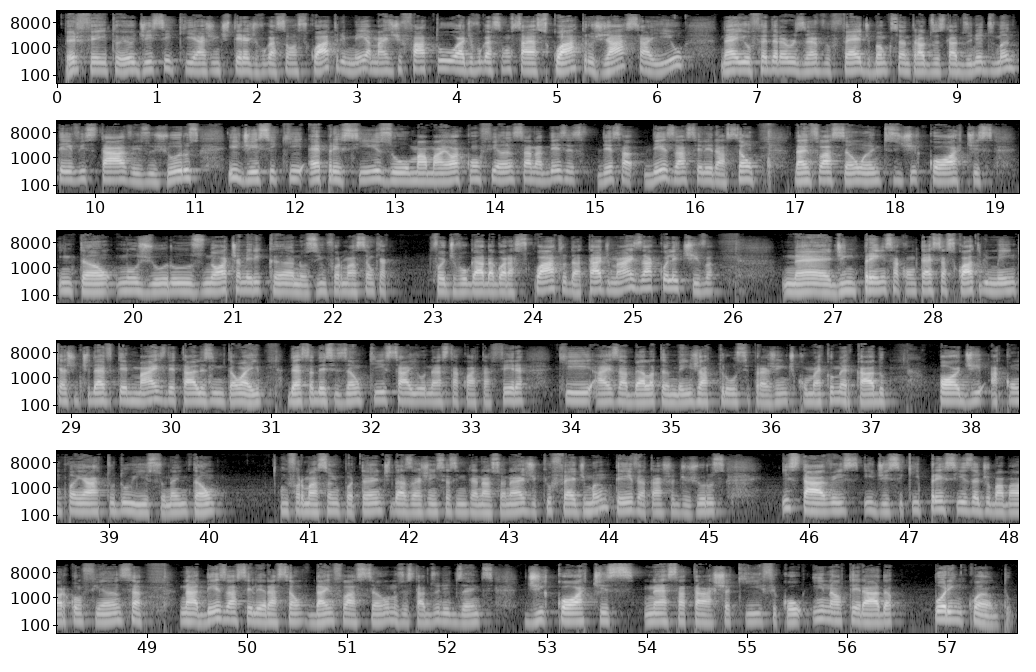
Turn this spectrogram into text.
Perfeito. Eu disse que a gente teria a divulgação às quatro e meia, mas de fato a divulgação sai às quatro, já saiu, né? E o Federal Reserve, o Fed, Banco Central dos Estados Unidos, manteve estáveis os juros e disse que é preciso uma maior confiança na des desaceleração da inflação antes de cortes, então, nos juros norte-americanos. Informação que foi divulgada agora às quatro da tarde, mais a coletiva né, de imprensa acontece às quatro e meia, que a gente deve ter mais detalhes então aí dessa decisão que saiu nesta quarta-feira, que a Isabela também já trouxe para a gente como é que o mercado pode acompanhar tudo isso, né? Então, informação importante das agências internacionais de que o Fed manteve a taxa de juros estáveis e disse que precisa de uma maior confiança na desaceleração da inflação nos Estados Unidos antes de cortes nessa taxa que ficou inalterada por enquanto.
